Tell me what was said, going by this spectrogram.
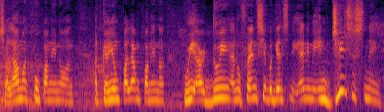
Salamat po, Panginoon. At ngayon pa lang, Panginoon, we are doing an offensive against the enemy in Jesus' name.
